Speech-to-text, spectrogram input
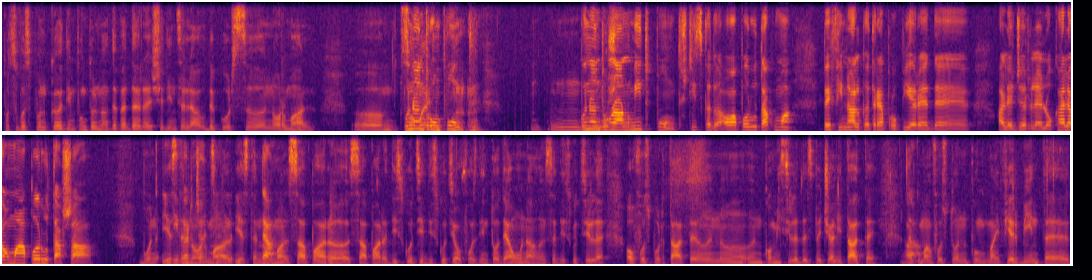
Pot să vă spun că, din punctul meu de vedere, ședințele au decurs normal. Până într-un punct. Până într-un anumit punct. Știți că au apărut acum, pe final, către apropiere de alegerile locale, au mai apărut așa Bun, este divergențe. normal, este Da. normal să apară, să apară discuții. Discuții au fost dintotdeauna, însă discuțiile au fost purtate în, în comisiile de specialitate. Da. Acum a fost un punct mai fierbinte.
